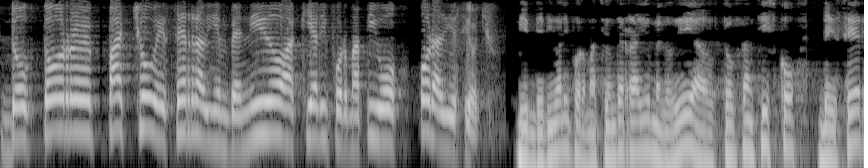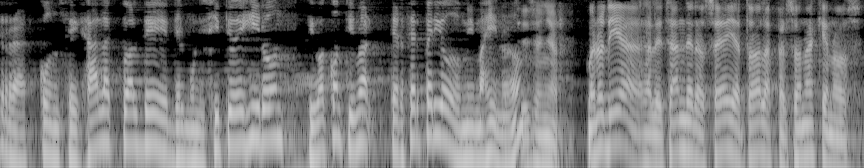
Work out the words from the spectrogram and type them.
Doctor Pacho Becerra, bienvenido aquí al informativo Hora 18. Bienvenido a la información de Radio Melodía, doctor Francisco Becerra, concejal actual de, del municipio de Girón, y va a continuar tercer periodo, me imagino, ¿no? Sí, señor. Buenos días, Alexander, a usted y a todas las personas que nos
